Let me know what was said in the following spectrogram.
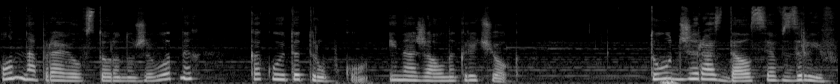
Он направил в сторону животных какую-то трубку и нажал на крючок. Тут же раздался взрыв,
